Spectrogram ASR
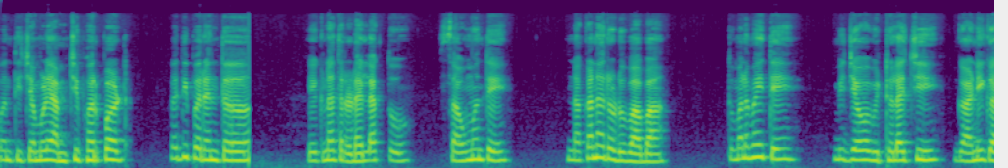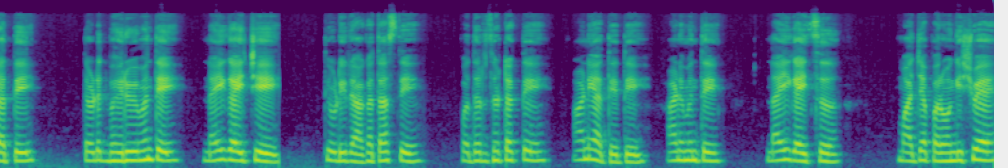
पण तिच्यामुळे आमची फरफट कधीपर्यंत? एकनाथ रडायला लागतो. साऊ म्हणते नका ना रडू बाबा. तुम्हाला माहिती आहे मी जेव्हा विठ्ठलाची गाणी गाते तेवढ्यात भैरवी म्हणते नाही गायचे तेवढी रागात असते पदर झटकते आणि आत येते आणि म्हणते नाही गायचं माझ्या परवानगीशिवाय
